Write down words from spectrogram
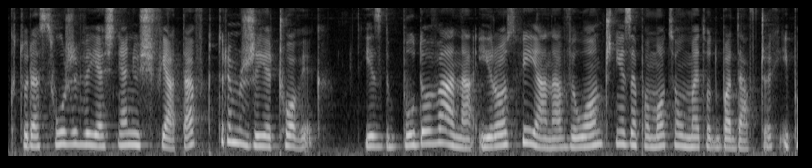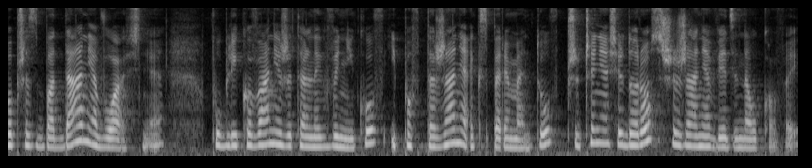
która służy wyjaśnianiu świata, w którym żyje człowiek. Jest budowana i rozwijana wyłącznie za pomocą metod badawczych i poprzez badania właśnie publikowanie rzetelnych wyników i powtarzania eksperymentów przyczynia się do rozszerzania wiedzy naukowej.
